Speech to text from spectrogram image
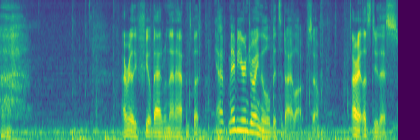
I really feel bad when that happens, but yeah, maybe you're enjoying the little bits of dialogue. So, all right, let's do this.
